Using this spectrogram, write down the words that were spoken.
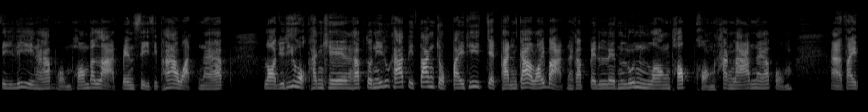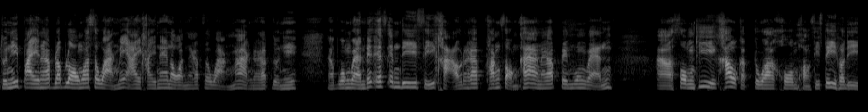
Series นะครับ ผมพร้อมบัลลาดเป็น 45 วัตต์นะครับ หลอดอยู่ที่ 6,000K นะครับ ตัวนี้ลูกค้าติดตั้งจบไปที่ 7,900 บาทนะครับ เป็นเลนส์รุ่นรองท็อปของทางร้านนะครับผมใส่ตัวนี้ไปนะครับ รับรองว่าสว่างไม่อายใครแน่นอนนะครับ สว่างมากนะครับ ตัวนี้นะครับวงแหวนเป็น SMD สีขาวนะครับ ทั้งสองข้างนะครับ เป็นวงแหวนทรงที่เข้ากับตัวโคมของซิตี้พอดี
